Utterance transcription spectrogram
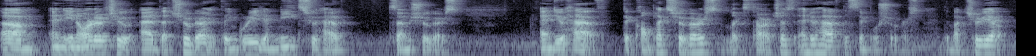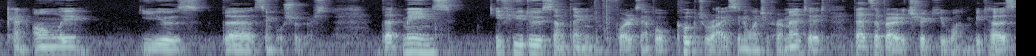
Um, and in order to add that sugar, the ingredient needs to have some sugars. And you have the complex sugars, like starches, and you have the simple sugars. The bacteria can only use the simple sugars. That means if you do something, for example, cooked rice and you want to ferment it, that's a very tricky one because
